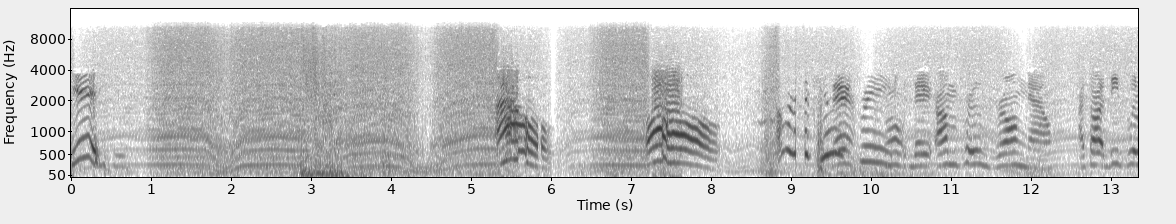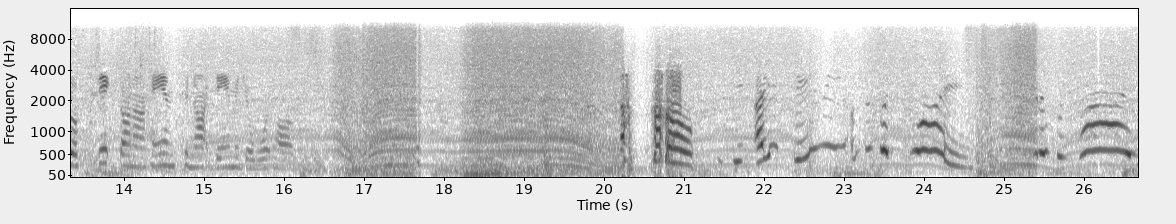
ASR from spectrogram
Yes. Ow! Oh! I'm gonna kill There. you, Frank. Oh, they, I'm proved wrong now. I thought these little sticks on our hands could not damage a warthog. Oh, you- are you seeing me? I'm just like flying. It is surprise.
